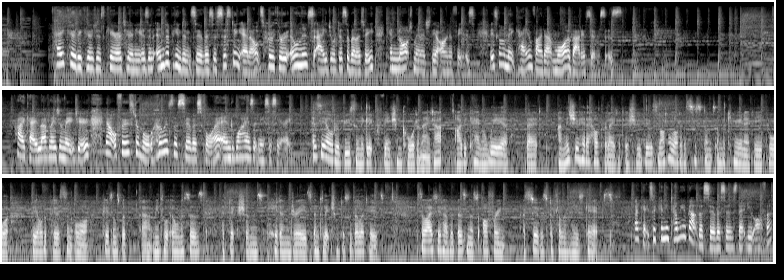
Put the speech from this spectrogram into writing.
Kay Kirby Curtis Care Attorney is an independent service assisting adults who through illness, age or disability cannot manage their own affairs. Let's go and meet Kay and find out more about her services. Hi Kay, lovely to meet you. Now, first of all, who is this service for and why is it necessary? As the Elder Abuse and Neglect Prevention Coordinator, I became aware that unless you had a health related issue, there was not a lot of assistance in the community for the older person or persons with uh, mental illnesses, addictions, head injuries, intellectual disabilities. So I set up a business offering a service to fill in these gaps. Okay, so can you tell me about the services that you offer?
